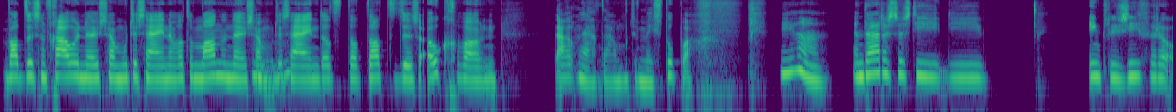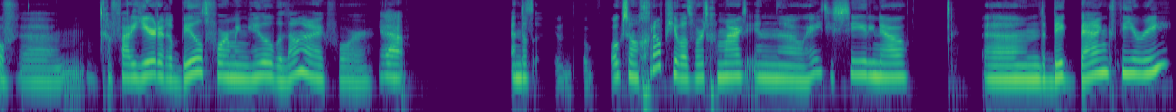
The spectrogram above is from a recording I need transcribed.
wat dus een vrouwenneus zou moeten zijn en wat een mannenneus zou Mhm. moeten zijn. Dat, dat dat dus ook gewoon. Daar, ja, daar moeten we mee stoppen. Ja, en daar is dus die, die inclusievere of ehm, gevarieerdere beeldvorming heel belangrijk voor. Ja, En dat ook zo'n grapje wat wordt gemaakt in, eh, hoe heet die serie nou? Ehm The Big Bang Theory.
